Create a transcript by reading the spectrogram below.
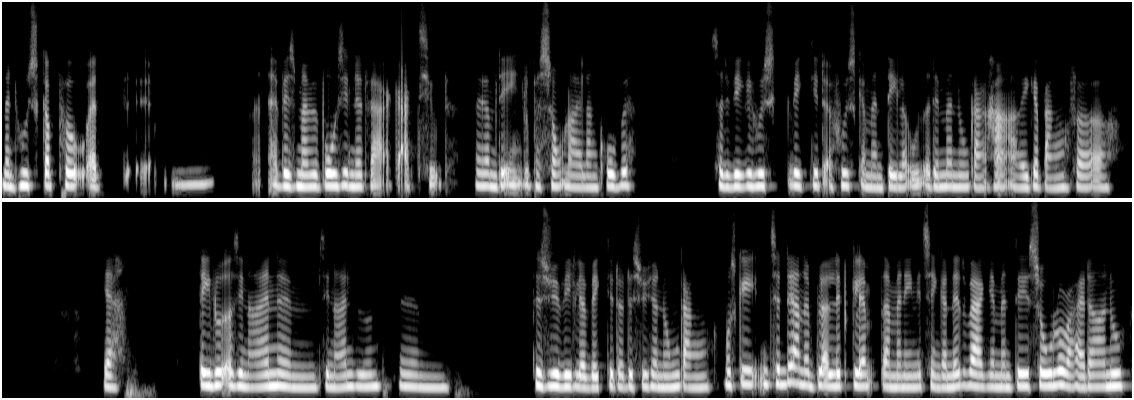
man husker på, at, øh, at hvis man vil bruge sit netværk aktivt, øh, om det er enkelte personer eller en gruppe, så er det virkelig husk, vigtigt at huske, at man deler ud af det, man nogle gange har, og ikke er bange for at ja, dele ud af sin egen, øh, sin egen viden. Øh, det synes jeg virkelig er vigtigt, og det synes jeg nogle gange, måske tenderende bliver lidt glemt, da man egentlig tænker netværk, jamen det er solo writer, og nu,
